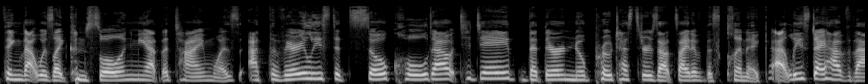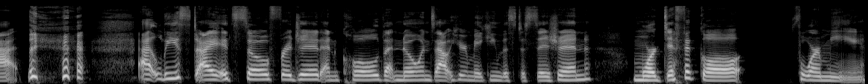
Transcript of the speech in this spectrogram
thing that was like consoling me at the time was at the very least it's so cold out today that there are no protesters outside of this clinic. At least i have that. At least i it's so frigid and cold that no one's out here making this decision more difficult for me.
